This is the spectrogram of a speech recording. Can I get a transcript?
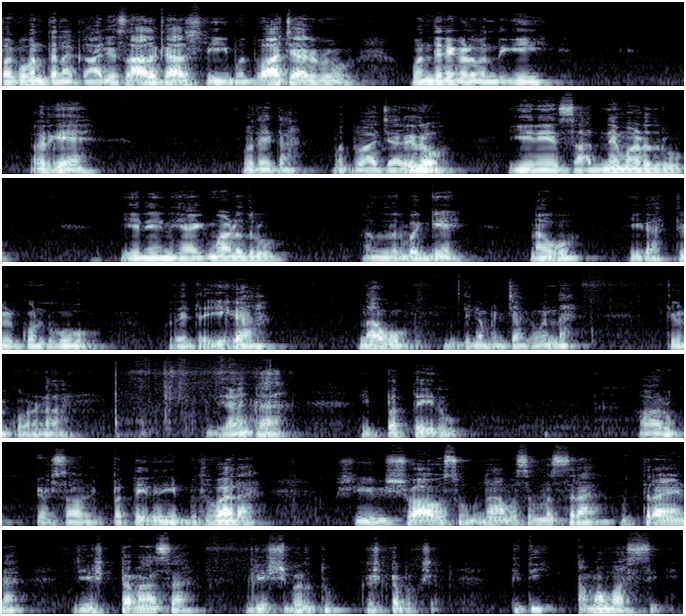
ಭಗವಂತನ ಕಾರ್ಯ ಸಾಧಕ ಶ್ರೀ ಮಧ್ವಾಚಾರ್ಯರು ವಂದನೆಗಳೊಂದಿಗೆ ಅವರಿಗೆ, ಗೊತ್ತಾಯ್ತಾ? ಮಧ್ವಾಚಾರ್ಯರು ಏನೇನು ಸಾಧನೆ ಮಾಡಿದ್ರು, ಏನೇನು ಹೇಗೆ ಮಾಡಿದ್ರು ಅನ್ನೋದ್ರ ಬಗ್ಗೆ ನಾವು ಈಗ ತಿಳ್ಕೊಂಡ್ವು. ಗೊತ್ತಾಯ್ತಾ? ಈಗ ನಾವು ದಿನಪಂಚಾಂಗವನ್ನು ತಿಳ್ಕೊಳ್ಳೋಣ. ದಿನಾಂಕ ಇಪ್ಪತ್ತೈದು ಆರು ಎರಡು ಸಾವಿರದ ಇಪ್ಪತ್ತೈದನೇ ಬುಧವಾರ ಶ್ರೀ ವಿಶ್ವಾವಸು ನಾಮ ಸಂವತ್ಸರ ಉತ್ತರಾಯಣ ಜ್ಯೇಷ್ಠ ಮಾಸ ಗ್ರೀಷ್ಮ ಋತು ಕೃಷ್ಣಪಕ್ಷ ತಿಥಿ ಅಮಾವಾಸ್ಯೆ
